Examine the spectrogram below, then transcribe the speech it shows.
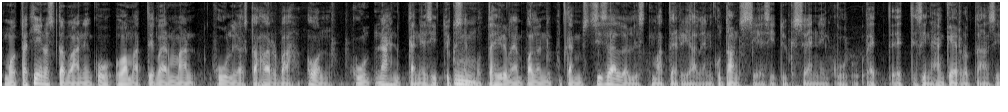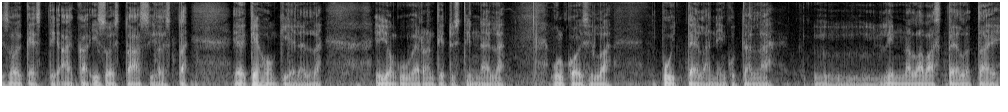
Mutta kiinnostavaa, niin kuin huomattiin varmaan kuulijoista harva on kun nähnyt tämän esityksen, mm. mutta hirveän paljon niin kuin tämmöistä sisällöllistä materiaalia niin kuin tanssiesitykseen, niin kuin, että, että siinähän kerrotaan siis oikeasti aika isoista asioista kehon kielellä ja jonkun verran tietysti näillä ulkoisilla puitteilla, niin kuin tällä linnalavasteella tai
